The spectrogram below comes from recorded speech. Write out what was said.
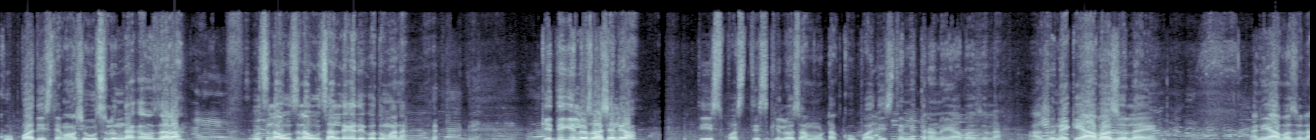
कुप्पा दिसते मावशी उचलून दाखव जरा. उचला. उचला उचलते का देखो तुम्हाला? किती किलोचा असेल यो? तीस पस्तीस किलोचा मोठा कुपा दिसते मित्रांनो या बाजूला. अजून एक या बाजूला आहे. आणि या बाजूला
